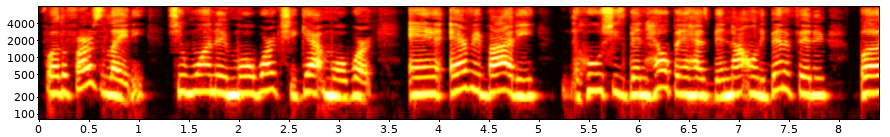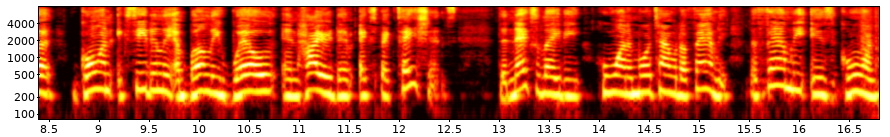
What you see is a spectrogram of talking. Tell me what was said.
For the first lady, she wanted more work. She got more work. And everybody who she's been helping has been not only benefiting, but going exceedingly abundantly well and higher than expectations. The next lady who wanted more time with her family, the family is going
